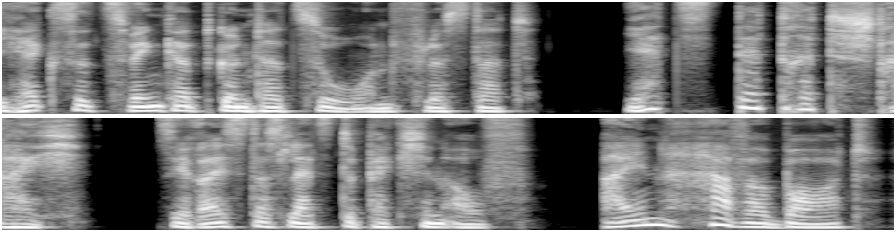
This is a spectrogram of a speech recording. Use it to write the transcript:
Die Hexe zwinkert Günther zu und flüstert Jetzt der dritte Streich. Sie reißt das letzte Päckchen auf. Ein Hoverboard.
